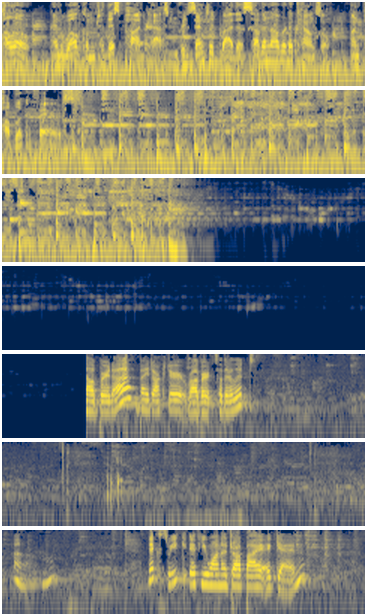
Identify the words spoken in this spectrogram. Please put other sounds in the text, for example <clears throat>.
Hello, and welcome to this podcast presented by the Southern Alberta Council on Public Affairs. Alberta by Dr. Robert Sutherland. Next week, if you want to drop by again,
